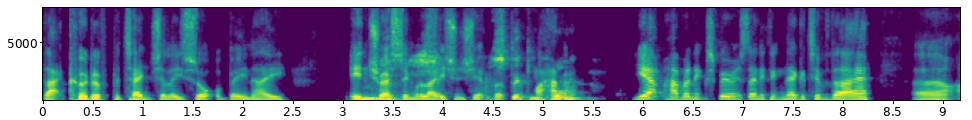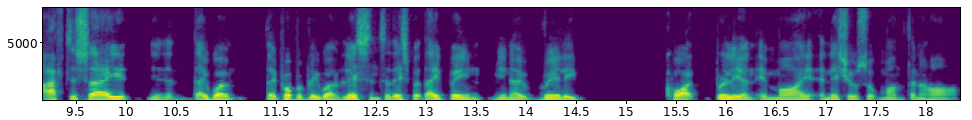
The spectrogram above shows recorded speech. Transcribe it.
that could have potentially sort of been a interesting relationship. But Sticky I haven't, yeah, haven't experienced anything negative there. Uh, I have to say, you know, they won't, they probably won't listen to this, but they've been, you know, really quite brilliant in my initial sort of month and a half.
